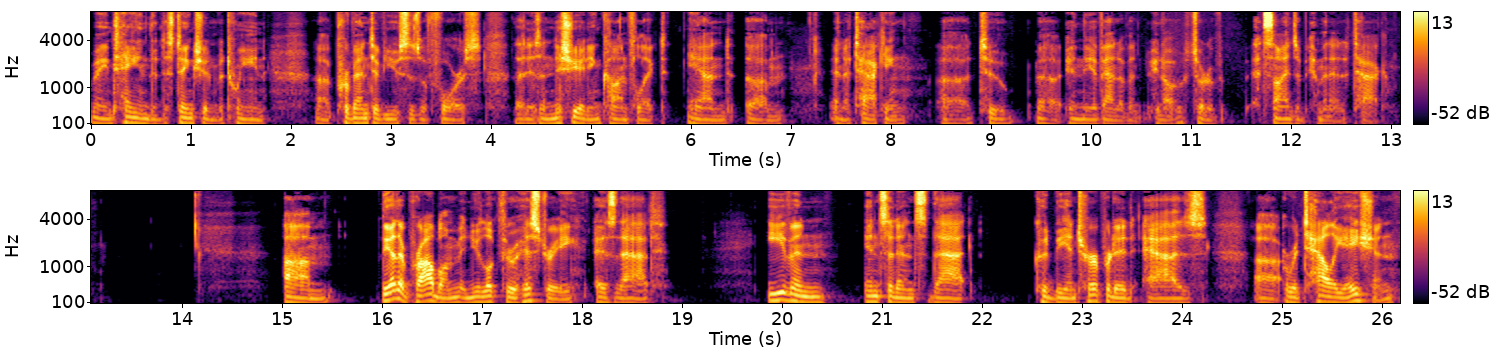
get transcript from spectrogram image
maintained the distinction between uh, preventive uses of force, that is, initiating conflict, and um, and attacking uh, to uh, in the event of an you know sort of at signs of imminent attack. Um, the other problem, and you look through history, is that even incidents that could be interpreted as uh, a retaliation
